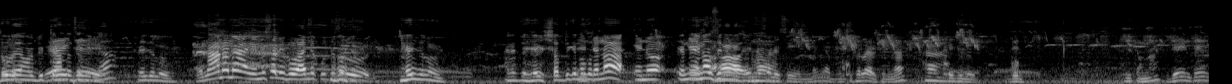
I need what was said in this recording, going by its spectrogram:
দৌড়ে আমার বিক্রি এই যে। না এই যে লোক না না না এনে চালিব আনে কত চলুন এই তো কেন না এনো এনে হ্যাঁ, না, হ্যাঁ। মানে বুঝতে ফেলা আছে না এই দিতাম না। দেন দেন।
